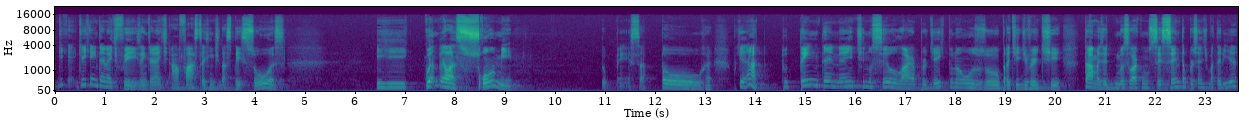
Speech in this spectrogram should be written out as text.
o que, que, que, a internet fez? A internet afasta a gente das pessoas. E quando ela some, tu pensa, porra. Porque, ah, tu tem internet no celular, por que, tu não usou para te divertir? Tá, mas eu, meu celular com 60% de bateria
